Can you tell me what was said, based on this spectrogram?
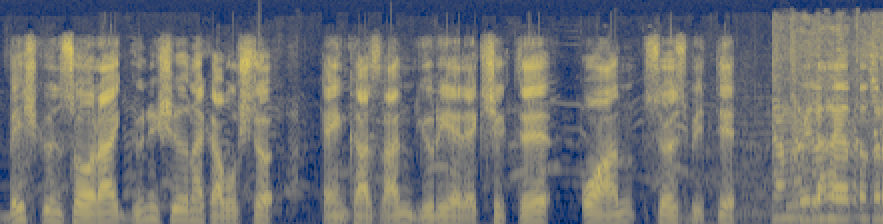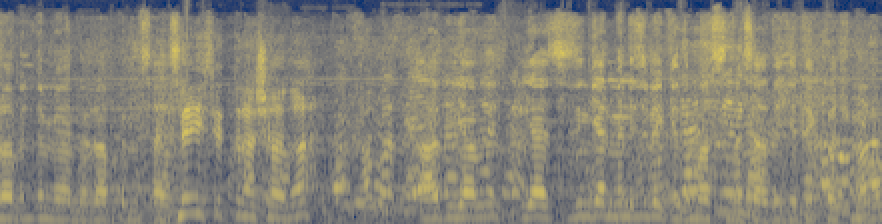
5 gün sonra gün ışığına kavuştu. Enkazdan yürüyerek çıktı. O an söz bitti. Böyle hayatta durabildim yani Rabbimin sayesinde. Ne hissettin aşağıda? Abi yalnız ya sizin gelmenizi bekledim aslında sadece tek başıma.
